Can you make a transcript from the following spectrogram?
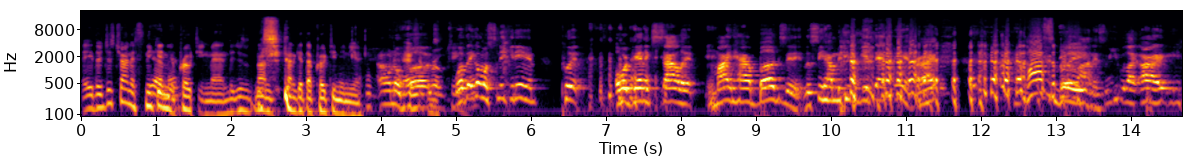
Hey, they're just trying to sneak Yeah, in your protein, man. They're just not trying to get that protein in you. I don't want no bugs. protein. Well, if they gonna sneak it in, put organic salad might have bugs in it. Let's see how many people get that in, right? Possibly. Real honest. You were like, all right,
